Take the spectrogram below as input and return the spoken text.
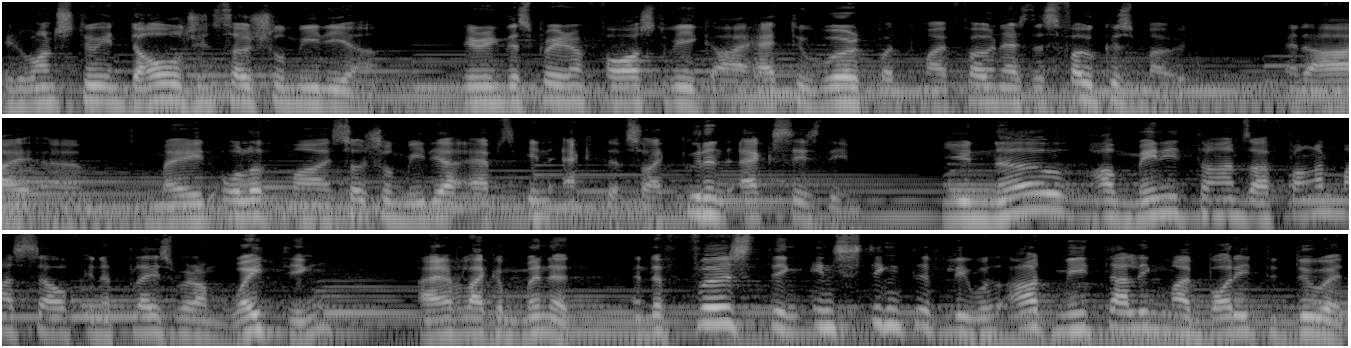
It wants to indulge in social media. During this prayer and fast week, I had to work, but my phone has this focus mode. And I um, made all of my social media apps inactive, so I couldn't access them. You know how many times I found myself in a place where I'm waiting. I have like a minute. And the first thing, instinctively, without me telling my body to do it,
